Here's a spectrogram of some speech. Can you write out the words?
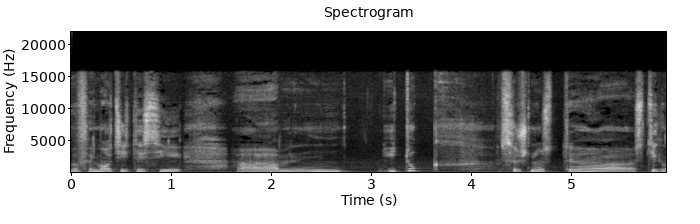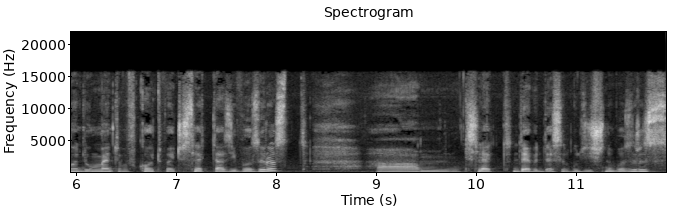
в емоциите си. А, и тук всъщност стигаме до момента, в който вече след тази възраст след 9-10 годишна възраст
